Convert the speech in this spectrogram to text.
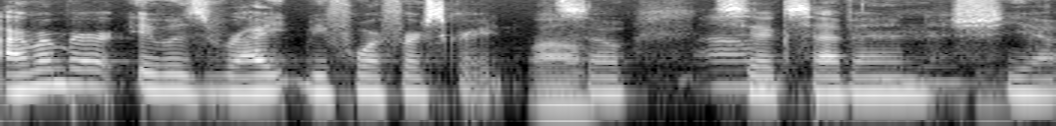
i remember it was right before first grade. Wow. so six seven sh- yeah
